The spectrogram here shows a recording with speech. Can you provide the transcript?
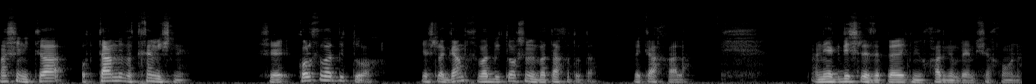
מה שנקרא אותם מבטחי משנה, שכל חברת ביטוח, יש לה גם חברת ביטוח שמבטחת אותה, וכך הלאה. אני אקדיש לזה פרק מיוחד גם בהמשך העונה.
